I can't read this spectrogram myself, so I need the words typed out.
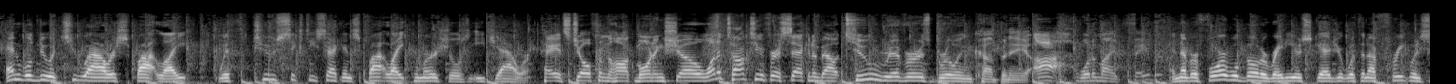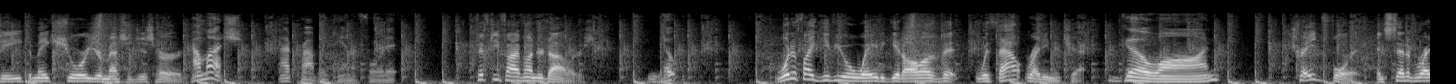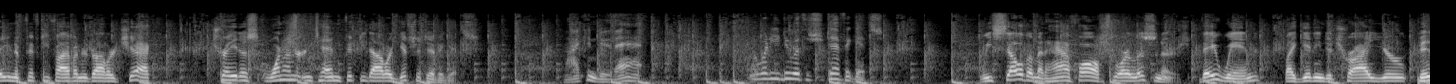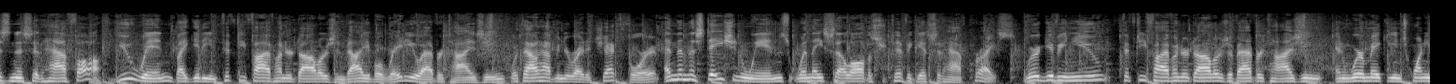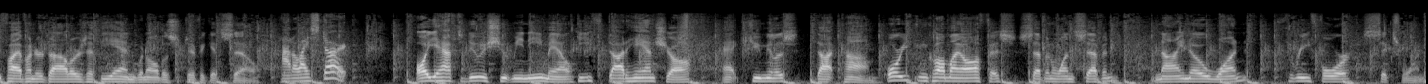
And we'll do a two hour spotlight with two 60 second spotlight commercials each hour. Hey, it's Joel from the Hawk Morning Show. Want to talk to you for a second about Two Rivers Brewing Company. Ah, one of my favorite. And number four, we'll build a radio schedule with enough frequency to make sure your message is heard. How much? I probably can't afford it. $5,500. Nope. What if I give you a way to get all of it without writing a check? Go on. Trade for it. Instead of writing a $5,500 check, trade us 110 $50 gift certificates. I can do that. Now, what do you do with the certificates? We sell them at half off to our listeners. They win by getting to try your business at half off. You win by getting $5,500 in valuable radio advertising without having to write a check for it. And then the station wins when they sell all the certificates at half price. We're giving you $5,500 of advertising and we're making $2,500 at the end when all the certificates sell. How do I start? All you have to do is shoot me an email, keith.hanshaw at cumulus.com. Or you can call my office, 717 901 3461.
